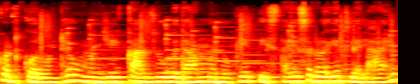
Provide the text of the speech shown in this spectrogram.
कट करून ठेव म्हणजे काजू बदाम मनुके पिस्ता हे सगळं घेतलेलं आहे.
